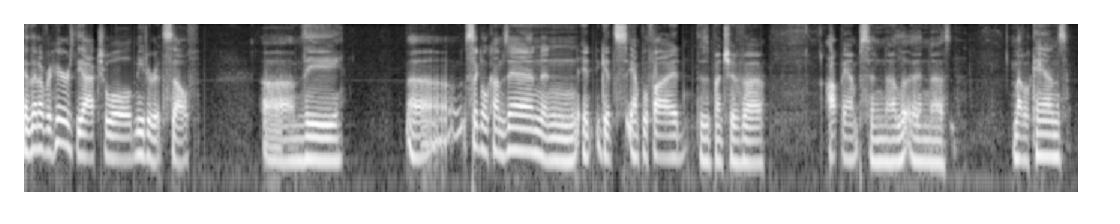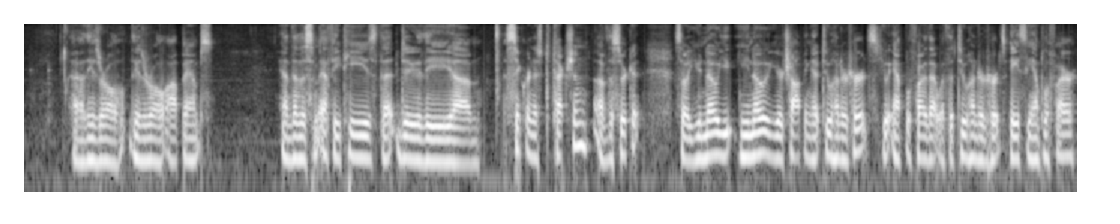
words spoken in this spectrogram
and then over here is the actual meter itself. Um, the uh, signal comes in and it gets amplified. There's a bunch of uh, op amps and, uh, and uh, metal cans. Uh, these are all these are all op amps. And then there's some FETs that do the um, synchronous detection of the circuit. So you know you, you know you're chopping at 200 hertz, you amplify that with a 200 hertz AC amplifier,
